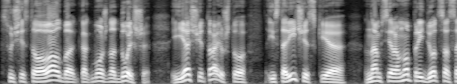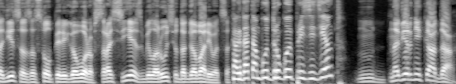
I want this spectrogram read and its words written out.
существовал бы как можно дольше. И я считаю, что исторически нам все равно придется садиться за стол переговоров с Россией, с Беларусью, договариваться. Когда там будет другой президент? Наверняка да,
